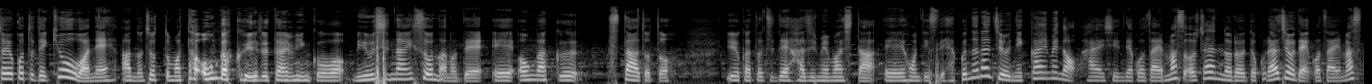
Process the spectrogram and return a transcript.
ということで今日はね、あの、ちょっとまた音楽入れるタイミングを見失いそうなので、えー、音楽スタートという形で始めました。えー、本日で172回目の配信でございます。おしゃれの呪いとくラジオでございます。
